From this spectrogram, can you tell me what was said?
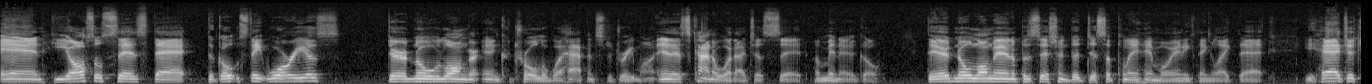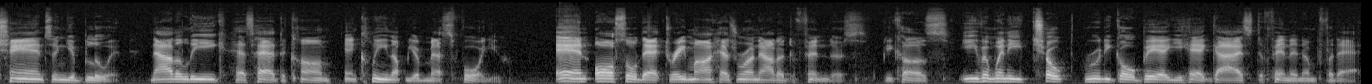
And he also says that the Golden State Warriors, they're no longer in control of what happens to Draymond. And it's kind of what I just said a minute ago. They're no longer in a position to discipline him or anything like that. You had your chance and you blew it. Now the league has had to come and clean up your mess for you. And also that Draymond has run out of defenders because even when he choked Rudy Gobert, you had guys defending him for that.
